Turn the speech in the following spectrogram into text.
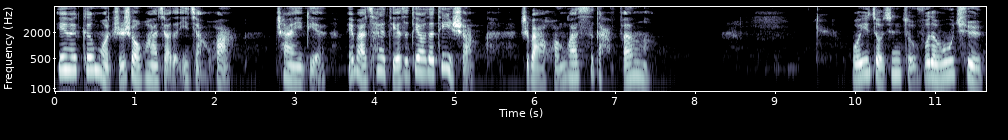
因为跟我指手画脚的一讲话，差一点没把菜碟子掉在地上，只把黄瓜丝打翻了。我一走进祖父的屋去，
